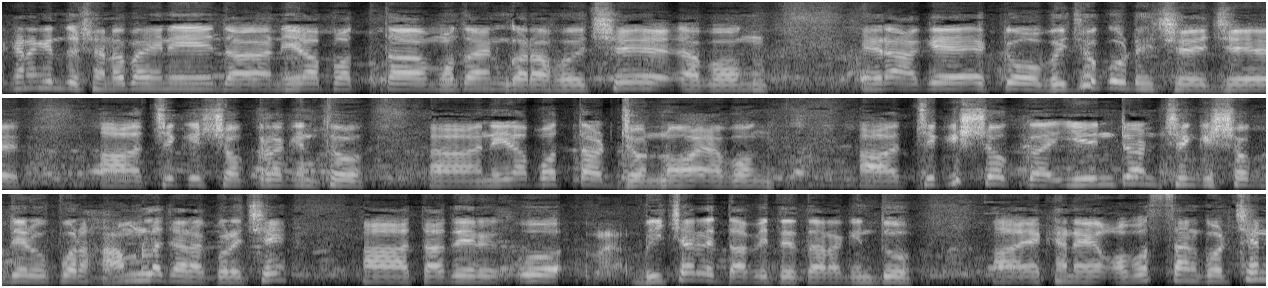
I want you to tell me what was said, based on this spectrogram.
এখানে কিন্তু সেনাবাহিনী দ্বারা নিরাপত্তা মোতায়েন করা হয়েছে এবং এর আগে একটু অভিযোগ উঠেছে যে চিকিৎসকরা কিন্তু নিরাপত্তার জন্য এবং চিকিৎসক, ইন্টার্ন চিকিৎসকদের উপর হামলা যারা করেছে তাদের বিচারের দাবিতে তারা কিন্তু এখানে অবস্থান করছেন।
